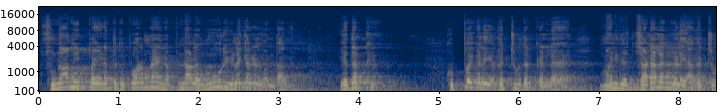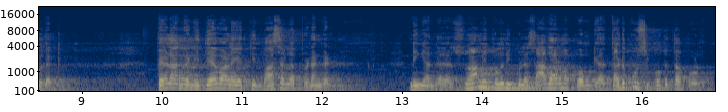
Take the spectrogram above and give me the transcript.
சுனாமி பயணத்துக்கு போகிறோம்னா என்ன பின்னால் நூறு இளைஞர்கள் வந்தாங்க. எதற்கு? குப்பைகளை அகற்றுவதற்கல்ல மனித சடலங்களை அகற்றுவதற்கு. வேளாங்கண்ணி தேவாலயத்தின் வாசல்ல பிணங்கள். நீங்கள் அந்த சுனாமி பகுதிக்குள்ளே சாதாரணமாக போக முடியாது. தடுப்பூசி போட்டு தான் போகணும்.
